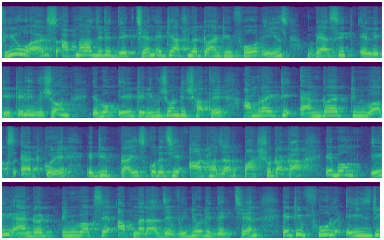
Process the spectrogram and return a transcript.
ভিউয়ার্স আপনারা যেটি দেখছেন, এটি আসলে twenty four inch basic LED television এবং এই টেলিভিশনটির সাথে আমরা একটি অ্যান্ড্রয়েড টিভি বক্স অ্যাড করে এটির প্রাইস করেছি আট হাজার পাঁচশো টাকা এবং এই অ্যান্ড্রয়েড টিভি বক্সে আপনারা যে ভিডিওটি দেখছেন, এটি ফুল এইচডি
